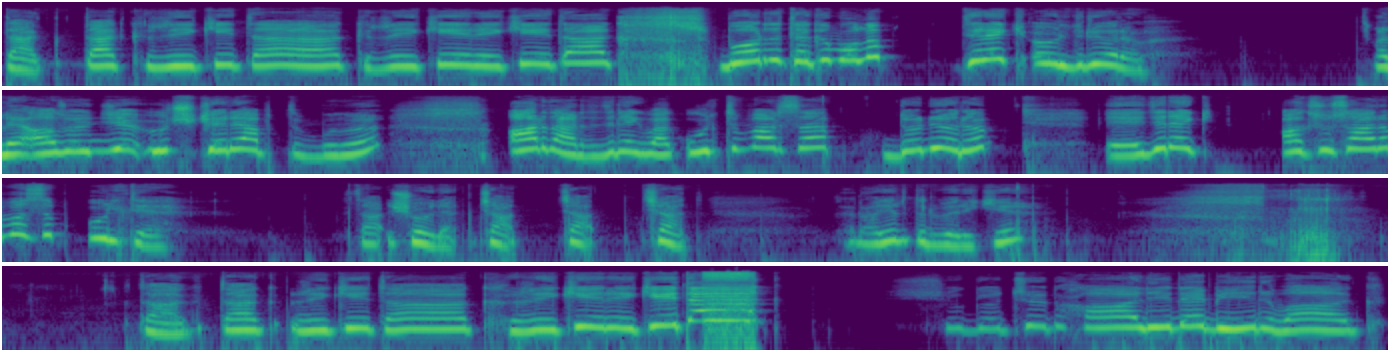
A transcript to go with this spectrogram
Tak tak Ricky tak Ricky Ricky tak. Bu arada takım olup direkt öldürüyorum. Hani az önce 3 kere yaptım bunu. Arda arda direkt bak ulti varsa dönüyorum. Ee, direkt aksesuara basıp ulti. Şöyle çat çat çat. Sen hayırdır Beriki? Tak tak Ricky tak Ricky Ricky tak. Şu götün haline bir bak.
